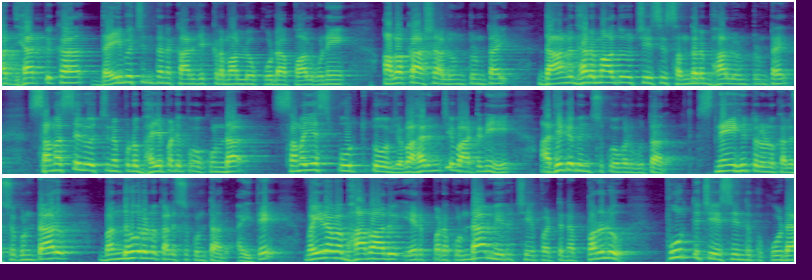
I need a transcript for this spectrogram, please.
ఆధ్యాత్మిక దైవ చింతన కార్యక్రమాల్లో కూడా పాల్గొనే అవకాశాలు ఉంటుంటాయి. దాన ధర్మాదులు చేసే సందర్భాలు ఉంటుంటాయి. సమస్యలు వచ్చినప్పుడు భయపడిపోకుండా సమయస్ఫూర్తితో వ్యవహరించి వాటిని అధిగమించుకోగలుగుతారు. స్నేహితులను కలుసుకుంటారు బంధువులను కలుసుకుంటారు. అయితే వైరవ భావాలు ఏర్పడకుండా మీరు చేపట్టిన పనులు పూర్తి చేసేందుకు కూడా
